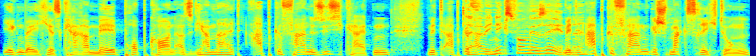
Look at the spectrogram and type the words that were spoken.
irgendwelches Karamell-Popcorn. Also die haben halt abgefahrene Süßigkeiten mit da abgefahrenen habe ich nichts von gesehen. mit ne? abgefahrenen Geschmacksrichtungen.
